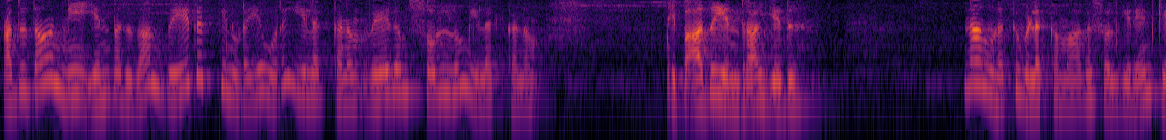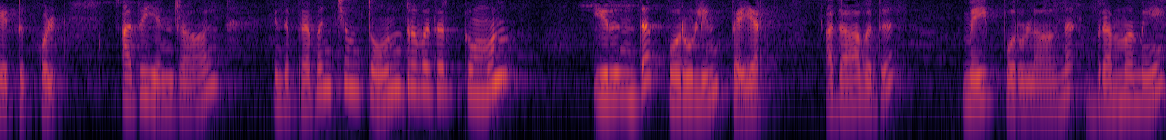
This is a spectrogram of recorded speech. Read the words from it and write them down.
அதுதான் நீ என்பதுதான் வேதத்தினுடைய ஒரு இலக்கணம். வேதம் சொல்லும் இலக்கணம். இப்போ அது என்றால் எது? நான் உனக்கு விளக்கமாக சொல்கிறேன் கேட்டுக்கொள். அது என்றால் இந்த பிரபஞ்சம் தோன்றுவதற்கு முன் இருந்த பொருளின் பெயர். அதாவது மெய்ப்பொருளான பிரம்மமே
